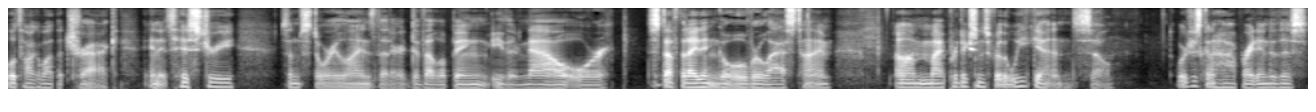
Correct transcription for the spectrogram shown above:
We'll talk about the track and its history, some storylines that are developing either now or stuff that I didn't go over last time. Um, my predictions for the weekend. So, we're just going to hop right into this.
